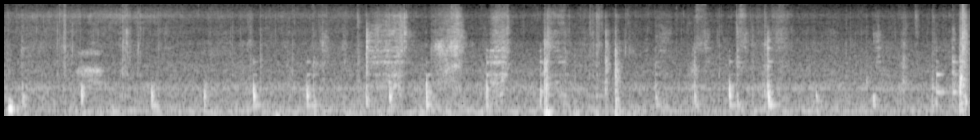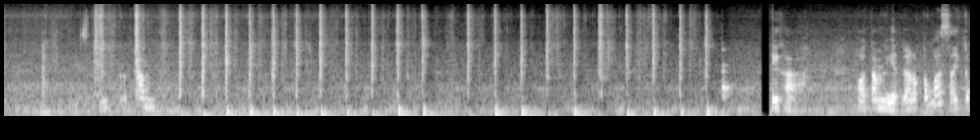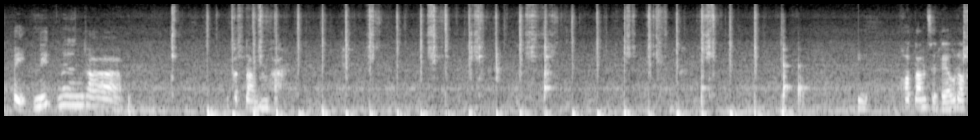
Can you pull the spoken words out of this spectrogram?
ก็ตำดีค่ะ อตำเลียดแล้วเราก็มาใส่กะปินิดนึงค่ะ แล้วก็ตำค่ะ พอตำเสร็จแล้วเรา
